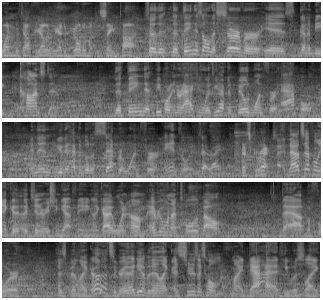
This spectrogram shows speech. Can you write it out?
one without the other. We had to build them at the same time. So the, the thing that's on the server is going to be constant. The thing that people are interacting with, you have to build one for Apple, and then you're going to have to build a separate one for Android. Is that right? That's correct. That's definitely like a, a generation gap thing. Like I, when um, everyone I've told about the app before has been like, "Oh, that's a great idea," but then like as soon as I told my dad, he was like,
